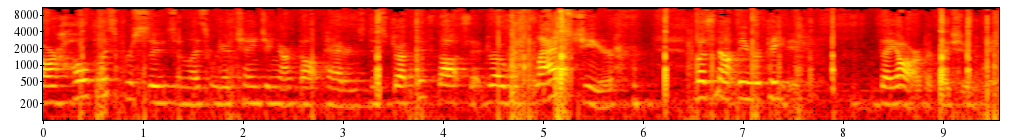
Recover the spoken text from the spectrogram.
are hopeless pursuits unless we are changing our thought patterns. Destructive thoughts that drove us last year must not be repeated. They are, but they shouldn't be.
